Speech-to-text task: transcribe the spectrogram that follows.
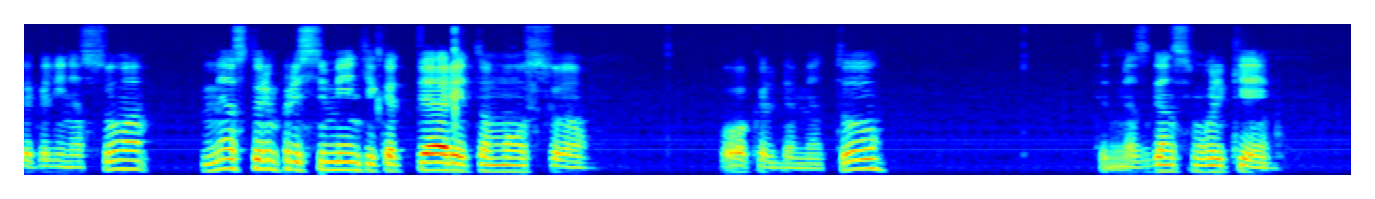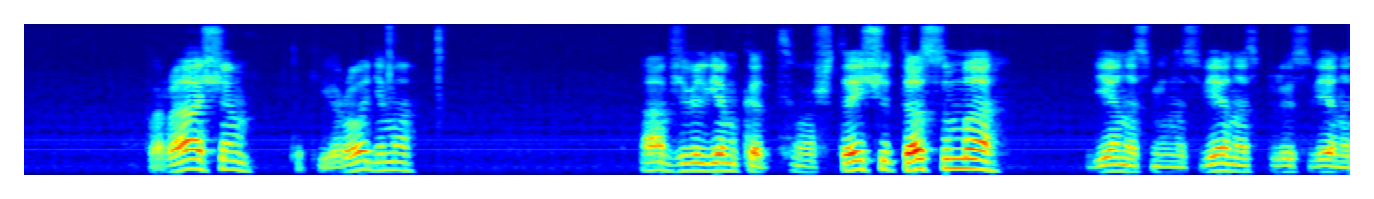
begalinę sumą, mes turim prisiminti, kad pereito mūsų pokalbio metu, tai mes gan smulkiai parašėm tokį įrodymą, apžvelgiam, kad štai šita suma 1 minus 1 plus 1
